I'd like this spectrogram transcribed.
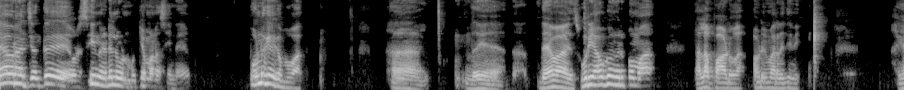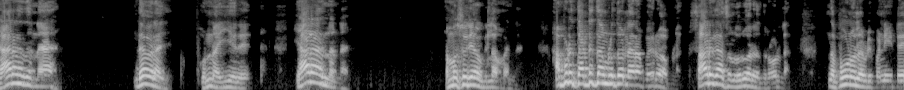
தேவராஜ் வந்து ஒரு சீன் இடையில ஒரு முக்கியமான சீனு பொண்ணு கேட்க போவாங்க. இந்த தேவா சூர்யாவுக்கும் விருப்பமா? நல்லா பாடுவா அப்படிமா ரஜினி. யாரா இருந்தண்ணே தேவராஜ் பொண்ணு ஐயரு. யாரா இருந்தண்ணே நம்ம சூர்யாவுக்கு இல்லாம என்ன? அப்படி தட்டு தாம்பளத்தோடு நேரம் போயிடுவாப்புல சாருகாசன் வருவார் அந்த ரோல்ல இந்த பூணூல் அப்படி பண்ணிட்டு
